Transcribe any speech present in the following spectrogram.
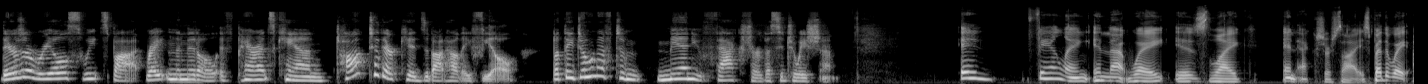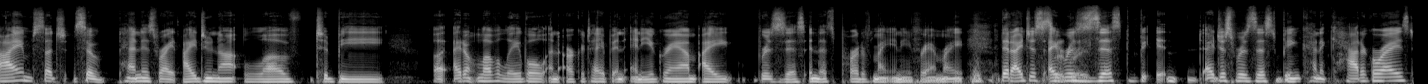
There's a real sweet spot right in the mm-hmm. middle if parents can talk to their kids about how they feel, but they don't have to manufacture the situation. And failing in that way is like an exercise. By the way, I am such so Penn is right. I do not love to be I don't love a label, an archetype, an enneagram. I resist, and that's part of my enneagram, right? That I just so I resist. I just resist being kind of categorized.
